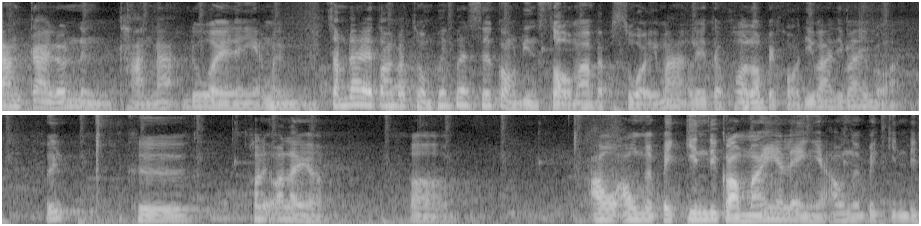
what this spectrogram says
ร่างกายแล้วหนึ่งฐานะด้วยอะไรเงี้ยเหมือนจำได้เลยตอนประถมเพื่อนๆซื้อกล่องดินสอมาแบบสวยมากเลย แต่พอเราไปขอที่บ้านที่บ้านบอกว่าเฮ้ยคือเขาเรียกว่าอะไรอะเออเอาเอาเงินไปกินดีกว่าไหมอะไรอย่างเงี้ยเอาเงินไปกินดี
